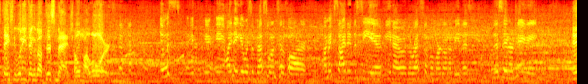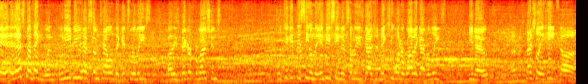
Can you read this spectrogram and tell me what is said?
Stacy, what do you think about this match? Oh my lord! It was. It, it, I think it was the best one so far. I'm excited to see if you know the rest of them are going to be this this entertaining. And, and that's my thing. When when you do have some talent that gets released by these bigger promotions, what you get to see on the indie scene of some of these guys, it makes you wonder why they got released. You know, uh, especially Heath, uh,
